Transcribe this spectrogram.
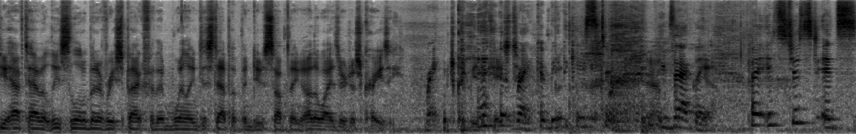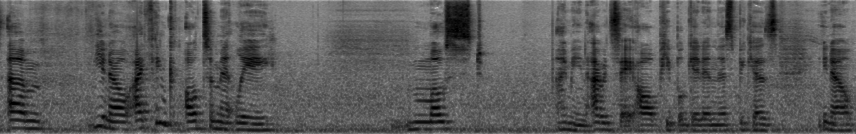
you have to have at least a little bit of respect for them willing to step up and do something. Otherwise, they're just crazy. Right. Which could be the case. Too. right, could be the case too. Exactly. Yeah. But it's just, it's, um, you know, I think ultimately most, I mean, I would say all people get in this because, you know,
